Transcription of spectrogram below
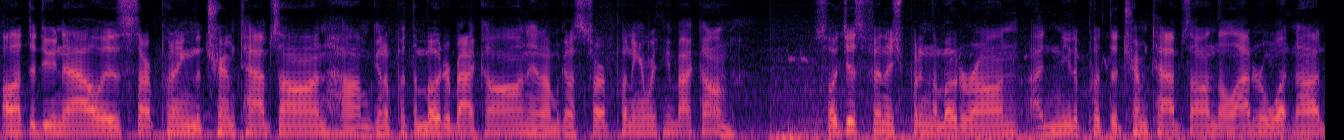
All I have to do now is start putting the trim tabs on. I'm gonna put the motor back on and I'm gonna start putting everything back on. So I just finished putting the motor on. I need to put the trim tabs on, the ladder whatnot.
